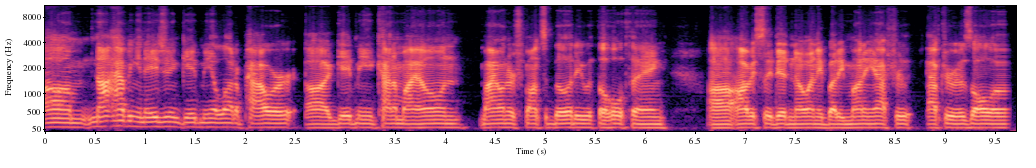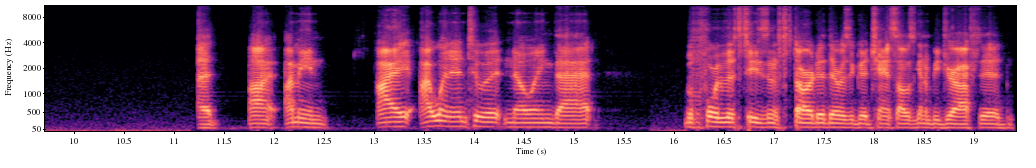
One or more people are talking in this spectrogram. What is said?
um, not having an agent gave me a lot of power. Uh, gave me kind of my own my own responsibility with the whole thing. Uh, obviously, didn't know anybody money after after it was all over. I I mean, I I went into it knowing that before the season started, there was a good chance I was going to be drafted,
